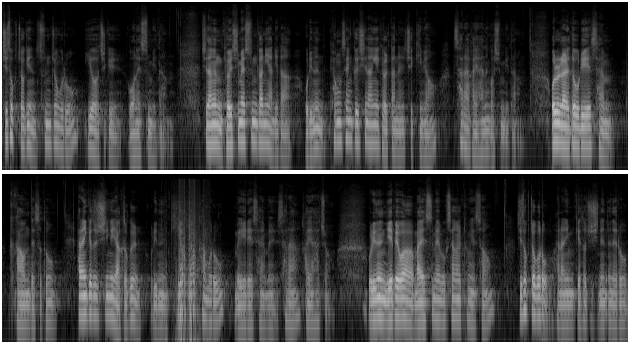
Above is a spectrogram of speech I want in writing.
지속적인 순종으로 이어지길 원했습니다. 신앙은 결심의 순간이 아니라 우리는 평생 그 신앙의 결단을 지키며 살아가야 하는 것입니다. 오늘날에도 우리의 삶 그 가운데서도 하나님께서 주신 그 약속을 우리는 기억함으로 매일의 삶을 살아가야 하죠. 우리는 예배와 말씀의 묵상을 통해서 지속적으로 하나님께서 주시는 은혜로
